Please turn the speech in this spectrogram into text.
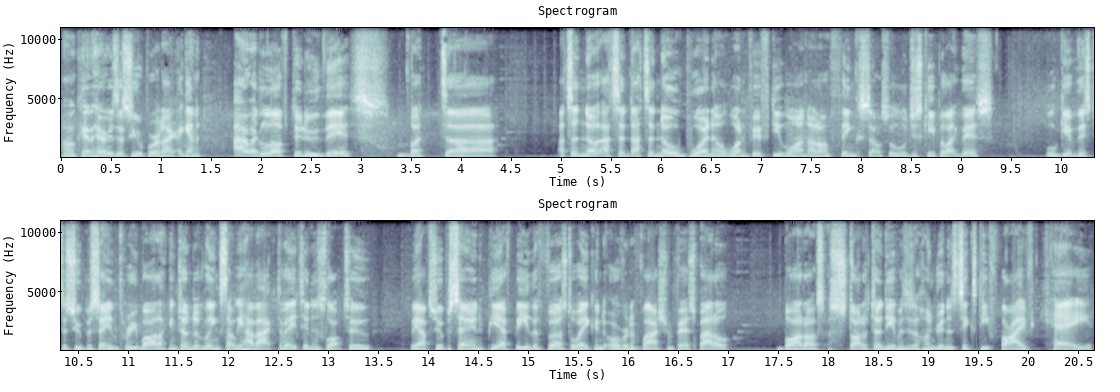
Okay, there is a super attack. Again, I would love to do this, but uh, that's a no. That's a that's a no bueno. 151. I don't think so. So we'll just keep it like this. We'll give this to Super Saiyan 3 bar. Like in terms of links that we have activated in slot 2, we have Super Saiyan PFB, the first awakened over in a flash and Fierce Battle. Bardock's starter turn defense is 165k.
